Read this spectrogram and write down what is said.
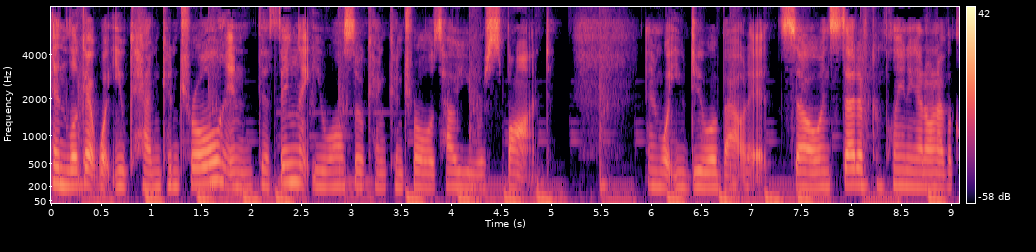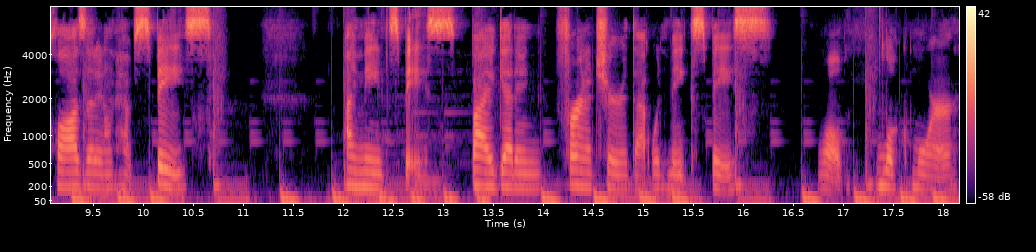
and look at what you can control. And the thing that you also can control is how you respond and what you do about it. So instead of complaining, I don't have a closet, I don't have space, I made space by getting furniture that would make space, well, look more,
